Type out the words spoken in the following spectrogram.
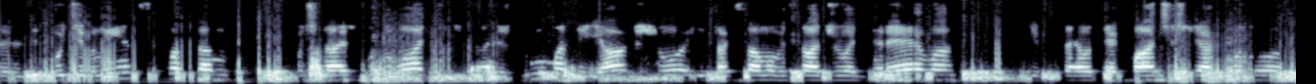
е, від будівництва, там починаєш будувати, починаєш думати, як, що, і так само висаджувати дерева, і все, от як бачиш, як воно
